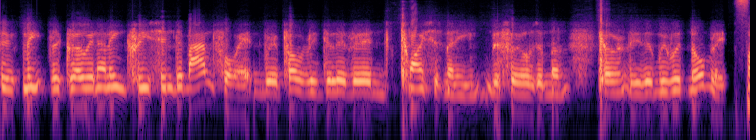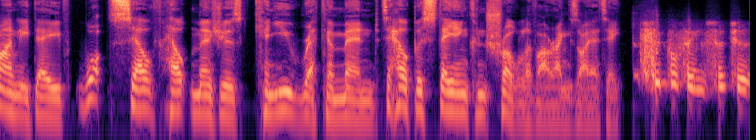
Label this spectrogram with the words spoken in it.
to meet the growing and increasing demand for it. We're probably delivering twice as many referrals a month currently than we would normally. Finally, Dave, what self help measures can you recommend to help us stay in control of our anxiety? Simple things such as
